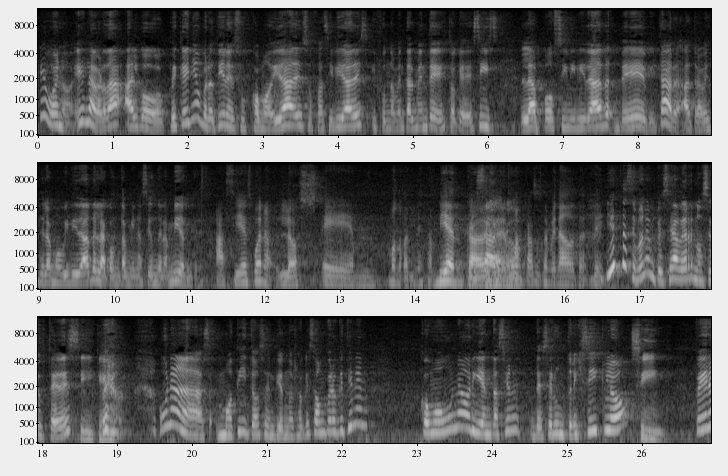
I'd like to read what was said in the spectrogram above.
que bueno, es la verdad algo pequeño, pero tiene sus comodidades, sus facilidades y fundamentalmente esto que decís, la posibilidad de evitar a través de la movilidad la contaminación del ambiente. Así es, bueno, los eh, monopatines también, cada vez más casos de venado. Y esta semana empecé a ver, no sé ustedes, sí, que... unas motitos, entiendo yo que son, pero que tienen como una orientación de ser un triciclo. Sí pero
